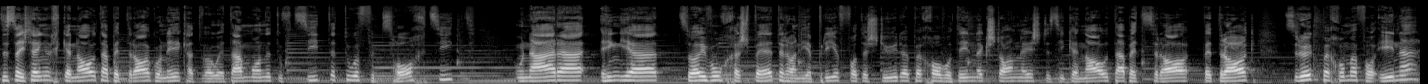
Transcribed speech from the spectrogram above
das ist eigentlich genau der Betrag, den ich wollte, in diesem Monat auf die Seite tun für die Hochzeit. Und dann, äh, zwei Wochen später, habe ich einen Brief von der Steuer bekommen, wo drinnen gestanden ist, dass ich genau diesen Betrag zurückbekomme von ihnen.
